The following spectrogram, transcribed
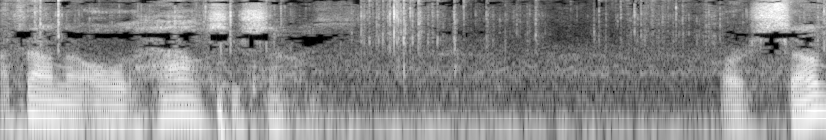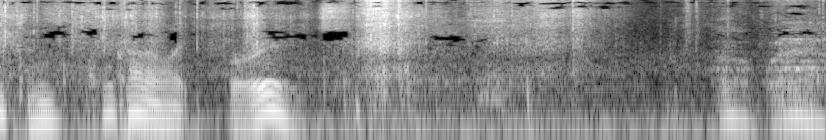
I found an old house or something. Or something. Some kind of like bridge. Oh, wow.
